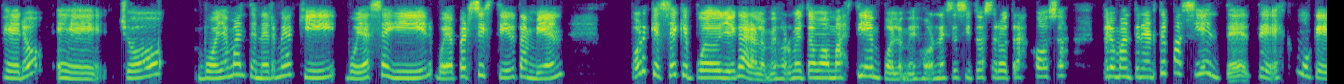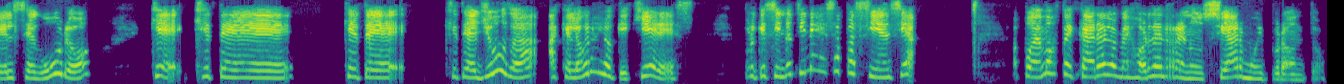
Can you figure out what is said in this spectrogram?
pero eh, yo voy a mantenerme aquí, voy a seguir, voy a persistir también, porque sé que puedo llegar, a lo mejor me tomo más tiempo, a lo mejor necesito hacer otras cosas, pero mantenerte paciente es como que el seguro que, que te, que te, que te ayuda a que logres lo que quieres. Porque si no tienes esa paciencia, podemos pecar a lo mejor de renunciar muy pronto.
